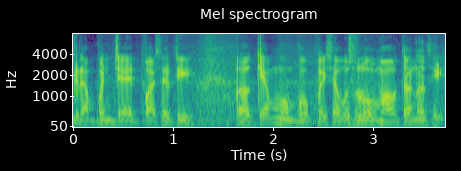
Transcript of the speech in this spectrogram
ગ્રામ પંચાયત પાસેથી કેમ પૈસા વસૂલવામાં આવતા નથી?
